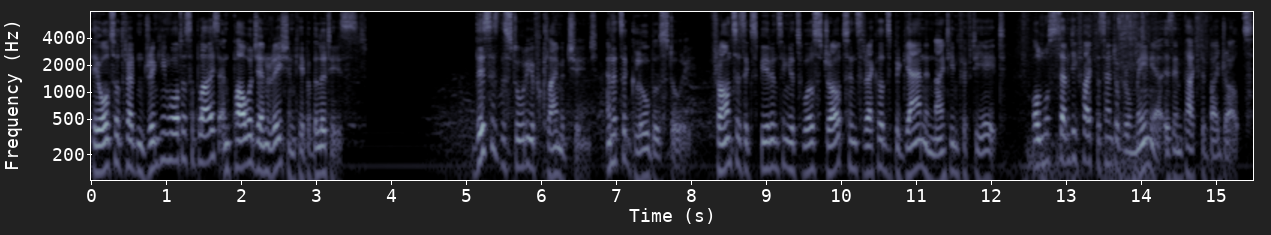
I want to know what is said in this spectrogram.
they also threaten drinking water supplies and power generation capabilities. This is the story of climate change, and it's a global story. France is experiencing its worst drought since records began in 1958. Almost 75% of Romania is impacted by droughts.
